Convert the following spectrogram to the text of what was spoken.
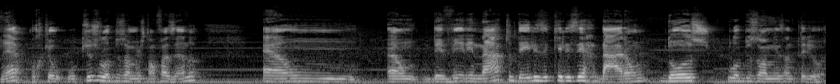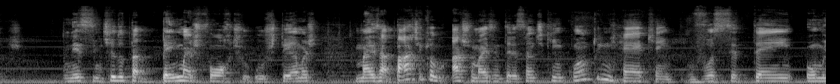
Né? Porque o, o que os lobisomens estão fazendo é um, é um dever inato deles e que eles herdaram dos lobisomens anteriores. Nesse sentido, tá bem mais forte os temas. Mas a parte que eu acho mais interessante é que enquanto em Hacken você tem uma.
